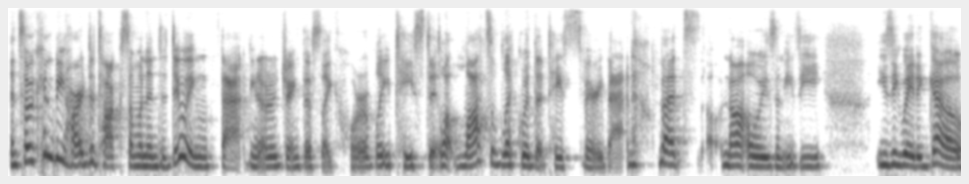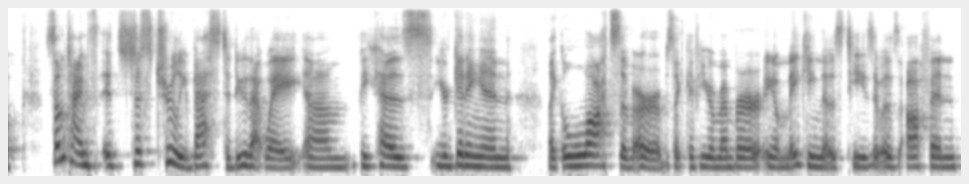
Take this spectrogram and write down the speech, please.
And so it can be hard to talk someone into doing that, you know, to drink this like horribly tasted lots of liquid that tastes very bad. That's not always an easy easy way to go. Sometimes it's just truly best to do that way um, because you're getting in like lots of herbs. Like if you remember, you know, making those teas, it was often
